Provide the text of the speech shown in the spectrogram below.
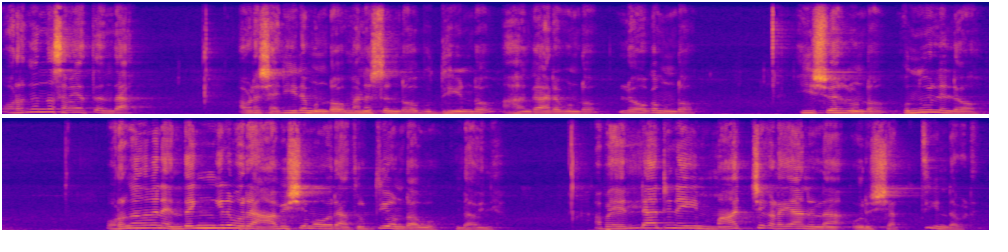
ഉറങ്ങുന്ന സമയത്ത് എന്താ? അവിടെ ശരീരമുണ്ടോ? മനസ്സുണ്ടോ? ബുദ്ധിയുണ്ടോ? അഹങ്കാരമുണ്ടോ? ലോകമുണ്ടോ? ഈശ്വരനുണ്ടോ? ഒന്നുമില്ലല്ലോ. ഉറങ്ങുന്നവന് എന്തെങ്കിലും ഒരു ആവശ്യമോ ഒരു അതൃപ്തിയോ ഉണ്ടാവുമോ ഉണ്ടാവില്ല. അപ്പോൾ എല്ലാറ്റിനെയും മാച്ച് കളയാനുള്ള ഒരു ശക്തി ഉണ്ട് അവിടെ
